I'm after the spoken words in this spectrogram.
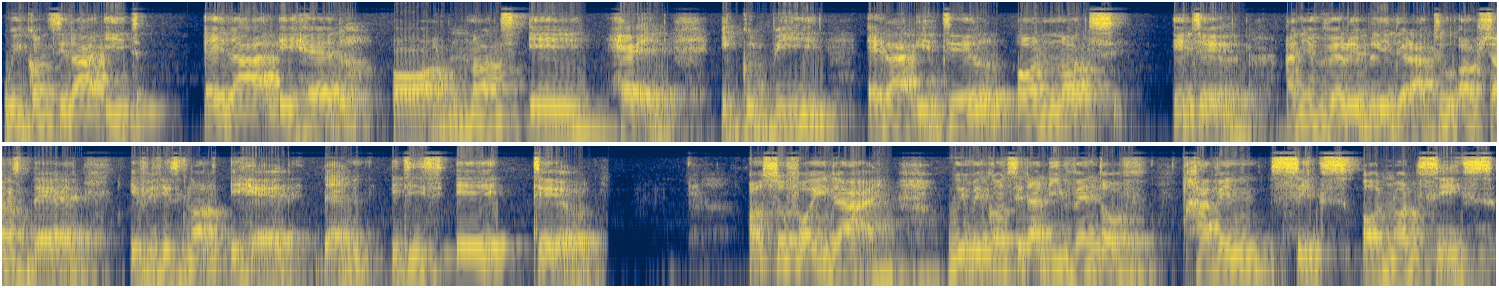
we consider it either a head or not a head. It could be either a tail or not a tail. And invariably there are two options there. If it is not a head, then it is a tail. Also for a die, we may consider the event of having 6 or not 6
